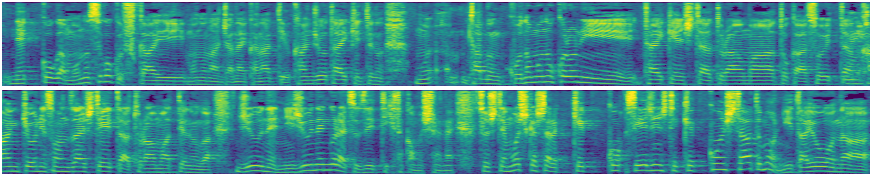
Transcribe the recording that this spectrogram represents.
根っこがものすごく深いものなんじゃないかなっていう感情体験っていうのが、もう多分子供の頃に体験したトラウマとか、そういった環境に存在していたトラウマっていうのが、10年、20年ぐらい続いてきたかもしれない。そしてもしかしたら結婚、成人して結婚した後も似たよううな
